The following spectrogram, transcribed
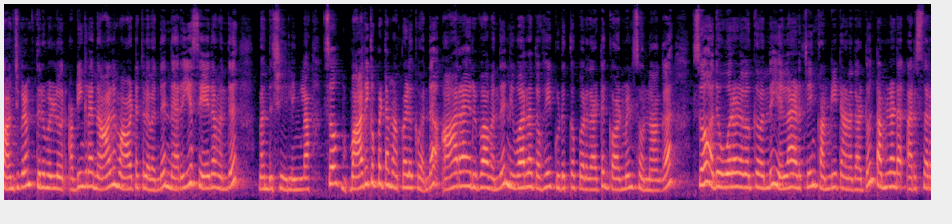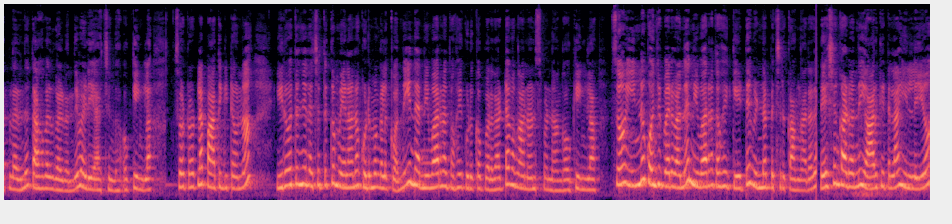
காஞ்சிபுரம் திருவள்ளூர் அப்படிங்கிற நாலு மாவட்டத்துல வந்து நிறைய சேதம் வந்து வந்துச்சு இல்லைங்களா? ஸோ பாதிக்கப்பட்ட மக்களுக்கு வந்து ஆறாயிரம் ரூபாய் வந்து நிவாரண தொகை கொடுக்க போறதாட்டு கவர்மெண்ட் சொன்னாங்க. ஸோ அது ஓரளவுக்கு வந்து எல்லா இடத்துலையும் கம்ப்ளீட் ஆனதாட்டும். தமிழ்நாடு அரசு தரப்புல இருந்து தகவல்கள் வந்து வெளியாச்சுங்க. ஓகேங்களா? ஸோ டோட்டலாக பார்த்துக்கிட்டோம்னா இருபத்தஞ்சு லட்சத்துக்கு மேலான குடும்பங்களுக்கு வந்து இந்த நிவாரண தொகை கொடுக்க போறதாட்டு அவங்க அனௌன்ஸ் பண்ணாங்க. ஓகேங்களா? ஸோ இன்னும் கொஞ்சம் பேர் வந்து நிவாரண தொகை கேட்டு விண்ணப்பிச்சிருக்காங்க. அதாவது ரேஷன் கார்டு வந்து யார்கிட்டலாம் இல்லையோ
